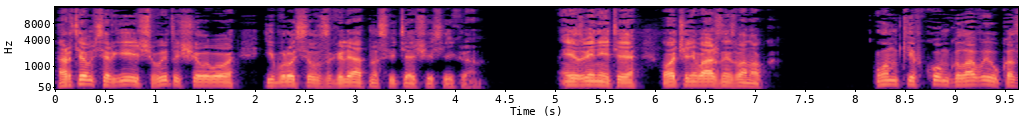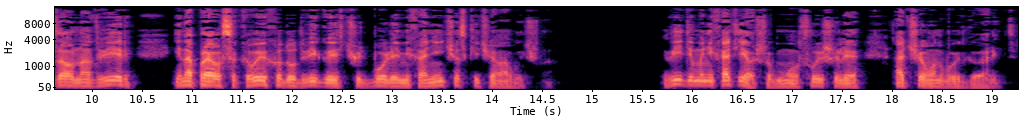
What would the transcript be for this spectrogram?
Артем Сергеевич вытащил его и бросил взгляд на светящийся экран. «Извините, очень важный звонок». Он кивком головы указал на дверь и направился к выходу, двигаясь чуть более механически, чем обычно. Видимо, не хотел, чтобы мы услышали, о чем он будет говорить.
